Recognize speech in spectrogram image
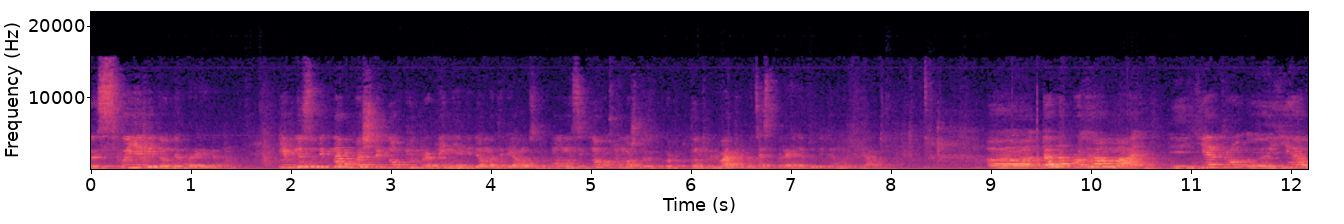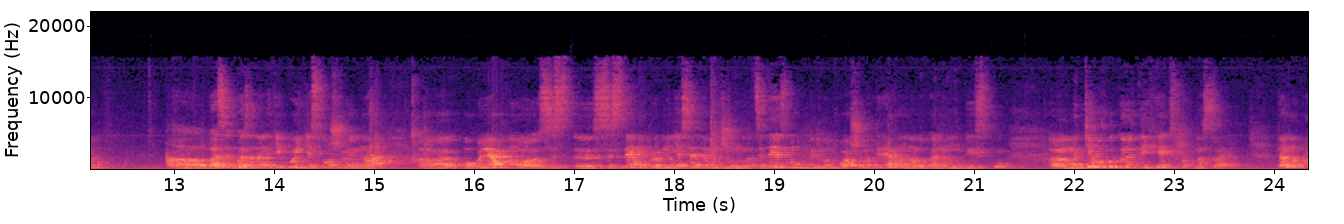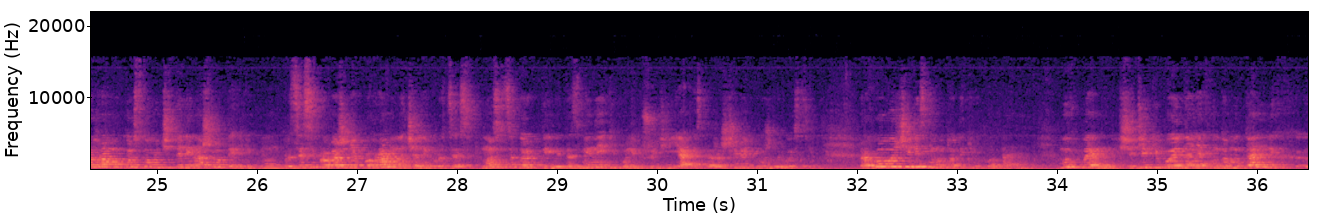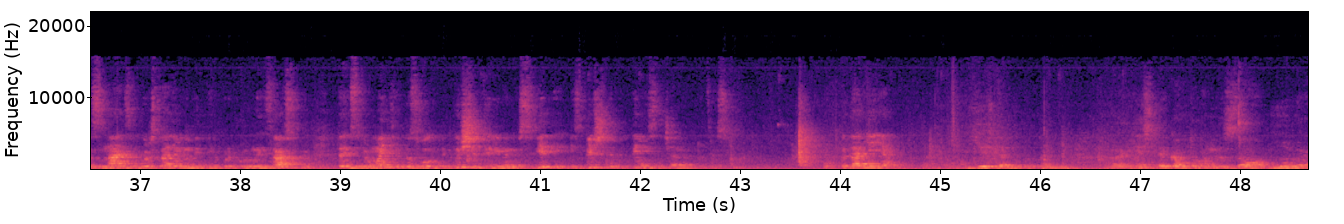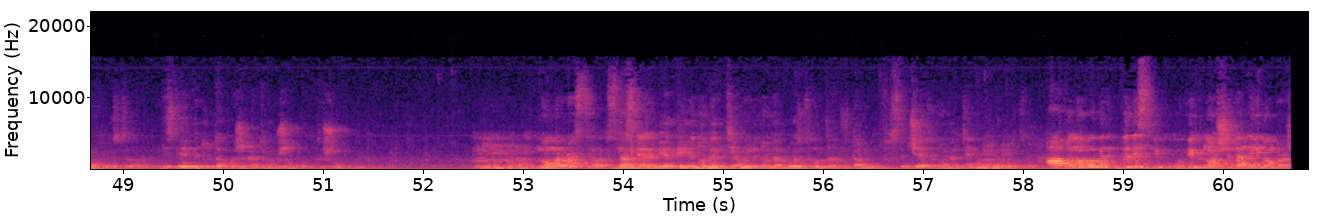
своє відео для перегляду. І внизу вікна ви бачите кнопки управління відеоматеріалом. За допомогою цих кнопок ви можете контролювати процес перегляду відеоматеріалу. Е, Дана програма є, е, є база, даних якої є схожою на е, популярну систему управління сайтами Joomla. Це дає змогу підготувавши матеріали на локальному диску, миттєво виконати їх експорт на сайт. Дану програму використовують вчителі нашого технікуму. В процесі провадження програми навчальних процесів вносяться корективи та зміни, які поліпшують її якість та розширюють можливості. Враховуючи різні методики викладання, ми впевнені, що тільки поєднання фундаментальних знань з використанням новітніх прикладних засобів та інструментів дозволить підвищити рівень освіти і збільшити ефективність навчального процесу. Питання є? Одно питание. А Есть ли контроль за номером роздела? Если я веду такой же, который уже был, то что будет? М, Номер розділу? В Да, смысле- например, или номер темы, или номер роздела, вот там встречается номер темы, номер роздела. А, воно ви- видасть вік- у вікно, що даний номер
